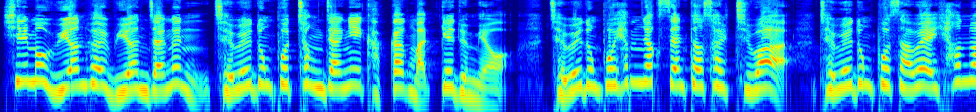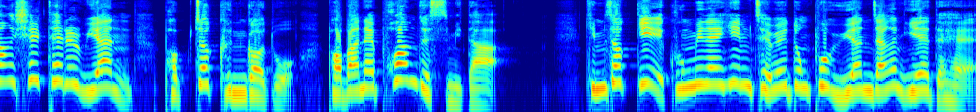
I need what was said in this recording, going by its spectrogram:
실무위원회 위원장은 재외동포 청장이 각각 맡게 되며 재외동포 협력센터 설치와 재외동포 사회 현황 실태를 위한 법적 근거도 법안에 포함됐습니다. 김석기 국민의힘 재외동포 위원장은 이에 대해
